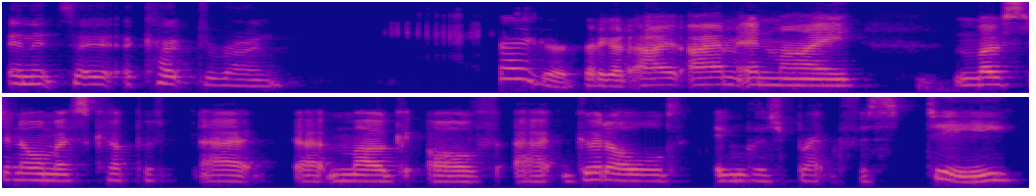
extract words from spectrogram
And it's a, a Cote de Rhone. Very good, very good. I, I'm in my most enormous cup of uh, uh, mug of uh, good old English breakfast tea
